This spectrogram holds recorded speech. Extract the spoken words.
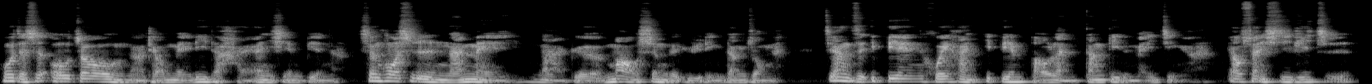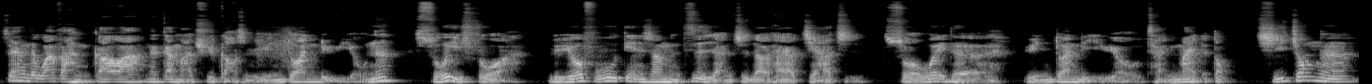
或者是欧洲哪条美丽的海岸线边啊，甚或是南美哪个茂盛的雨林当中啊，这样子一边挥汗一边饱览当地的美景啊，要算 CP 值，这样的玩法很高啊，那干嘛去搞什么云端旅游呢？所以说啊，旅游服务电商们自然知道它要加值，所谓的云端旅游才卖得动。其中呢，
